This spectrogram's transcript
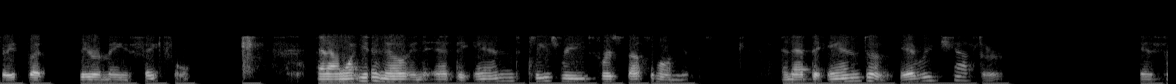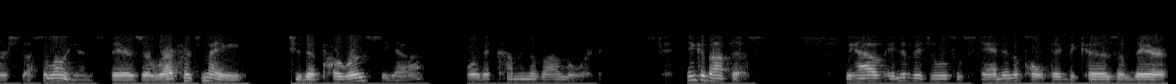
faith, but they remained faithful. And I want you to know, and at the end, please read First Thessalonians. And at the end of every chapter in First Thessalonians, there's a reference made to the parousia, or the coming of our Lord. Think about this. We have individuals who stand in the pulpit because of their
